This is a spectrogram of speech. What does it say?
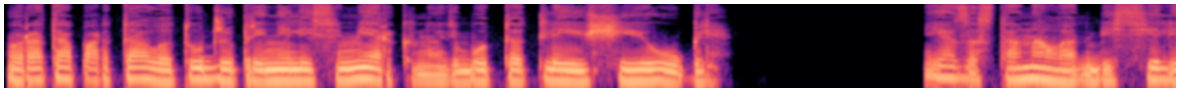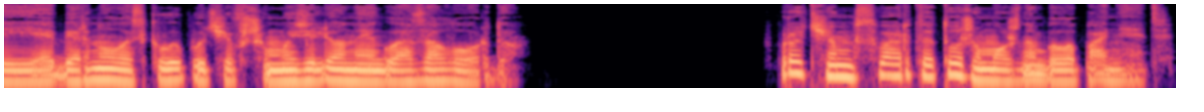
Врата портала тут же принялись меркнуть, будто тлеющие угли. Я застонала от бессилия и обернулась к выпучившему зеленые глаза лорду. Впрочем, сварта тоже можно было понять.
